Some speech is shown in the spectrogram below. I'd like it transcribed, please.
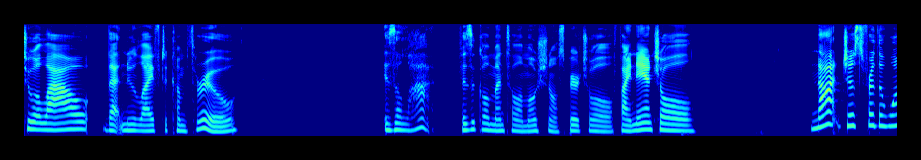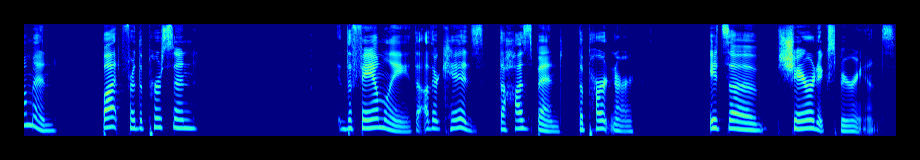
to allow that new life to come through is a lot physical, mental, emotional, spiritual, financial, not just for the woman, but for the person, the family, the other kids, the husband, the partner. It's a shared experience.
